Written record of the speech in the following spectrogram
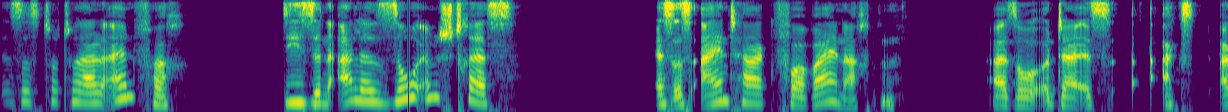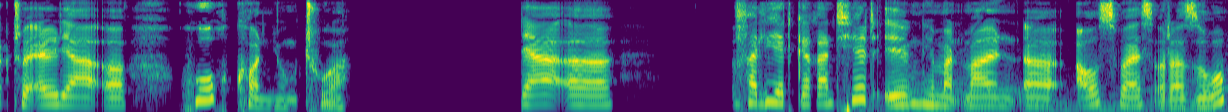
Das ist total einfach. Die sind alle so im Stress. Es ist ein Tag vor Weihnachten. Also und da ist ak aktuell ja äh, Hochkonjunktur. Der äh, verliert garantiert irgendjemand mal einen äh, Ausweis oder so.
